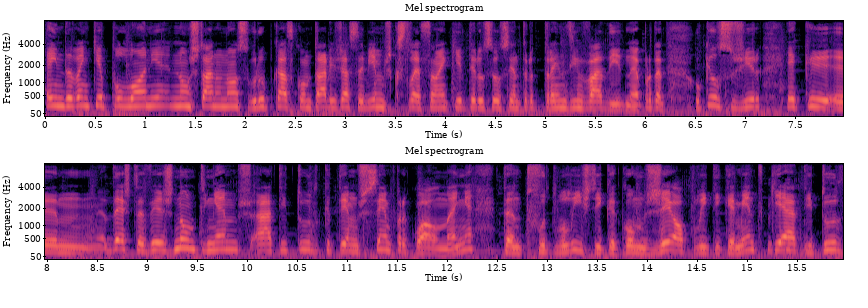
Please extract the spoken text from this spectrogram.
ainda bem que a Polónia não está no nosso grupo, caso contrário, já sabíamos que seleção é que ia ter o seu centro de treinos invadido, não é? Portanto, o que eu sugiro é que hum, desta vez não tenhamos a atitude que temos sempre com a Alemanha, tanto futebolística como geopoliticamente, que é a atitude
